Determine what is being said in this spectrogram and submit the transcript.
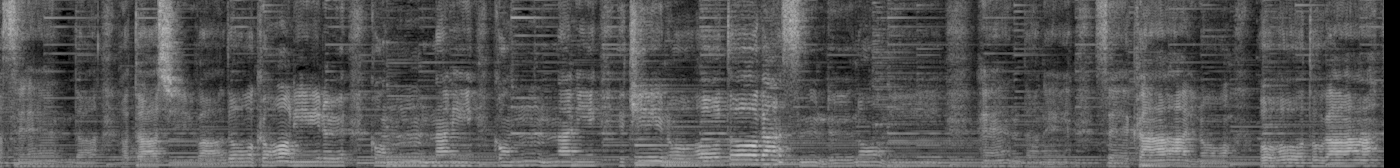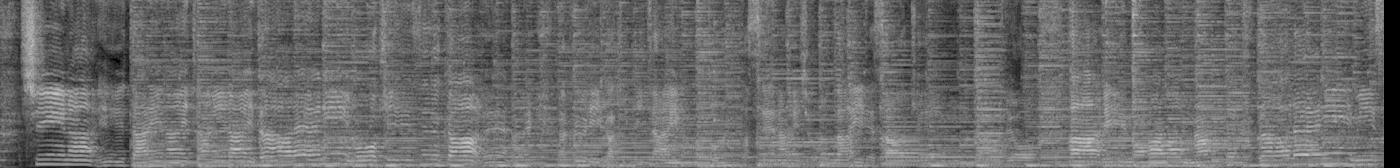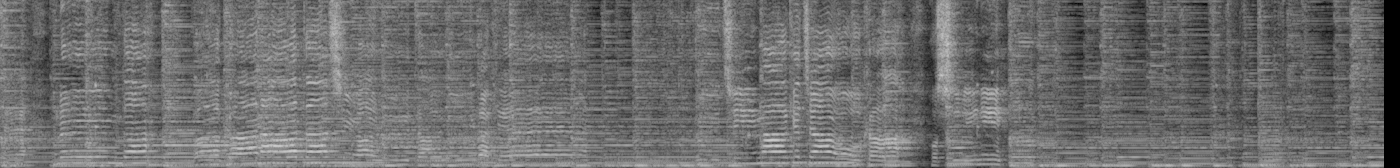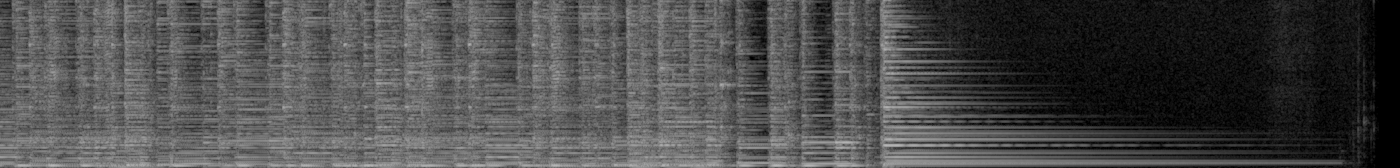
螺旋だ。私はどこにいる？こんなにこんなに息の音がするのに。変だね。世界の音がしない足りない。足りない誰にも気づかれない。殴り書きみたいな音出せない状態で叫んだよ。ありのままちゃおうか。お尻に。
